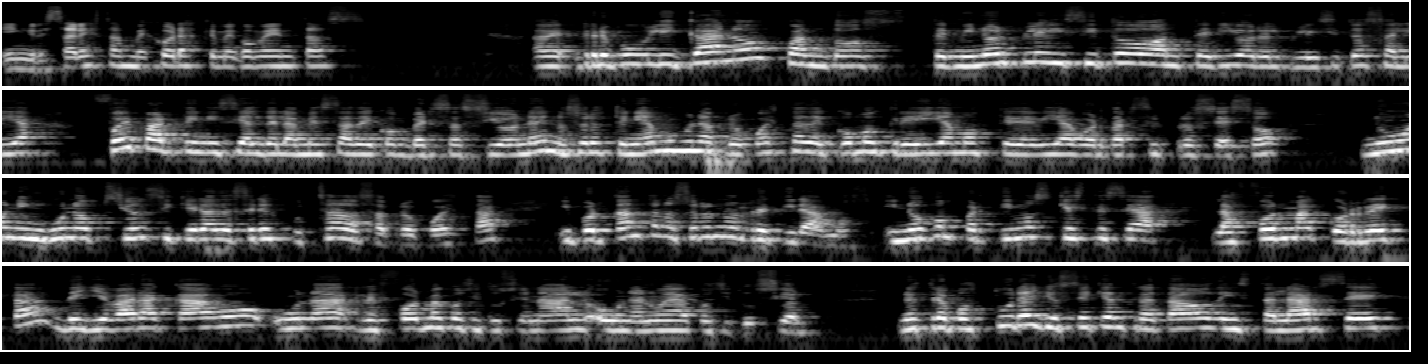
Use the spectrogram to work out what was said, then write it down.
e ingresar estas mejoras que me comentas? A ver, Republicano, cuando terminó el plebiscito anterior, el plebiscito de salida, fue parte inicial de la mesa de conversaciones. Nosotros teníamos una propuesta de cómo creíamos que debía abordarse el proceso. No hubo ninguna opción siquiera de ser escuchado esa propuesta y por tanto nosotros nos retiramos y no compartimos que este sea la forma correcta de llevar a cabo una reforma constitucional o una nueva constitución. Nuestra postura, yo sé que han tratado de instalarse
